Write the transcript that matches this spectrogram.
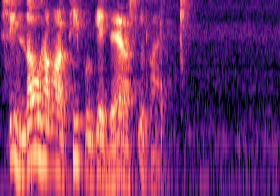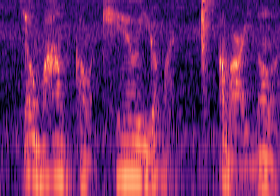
She know how my people get down. She was like, yo, mom gonna kill you. I'm like, I'm already knowing.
